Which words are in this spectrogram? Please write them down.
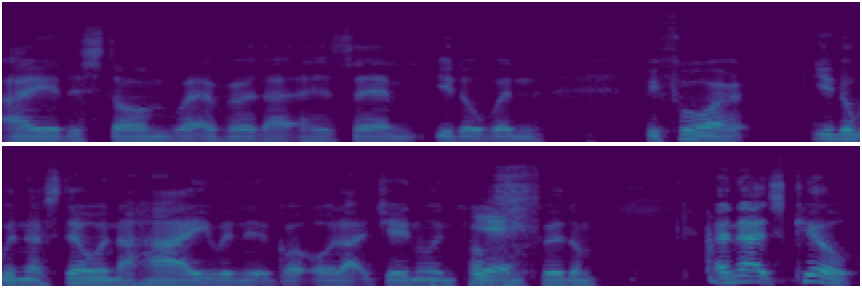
eye of the storm, whatever that is, um, you know, when before you know, when they're still in a high, when they've got all that adrenaline pumping Yeah. through them. And that's cool.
